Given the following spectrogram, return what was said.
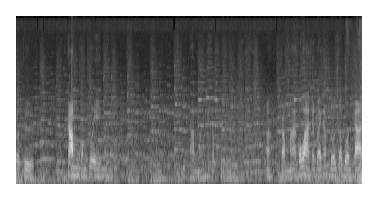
ก็คือกรรมของตัวเองนั่นที่ทำมาให้กับตัวเองอะกลับมาก็ว่ากันไปครับโดยกระบวนการ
